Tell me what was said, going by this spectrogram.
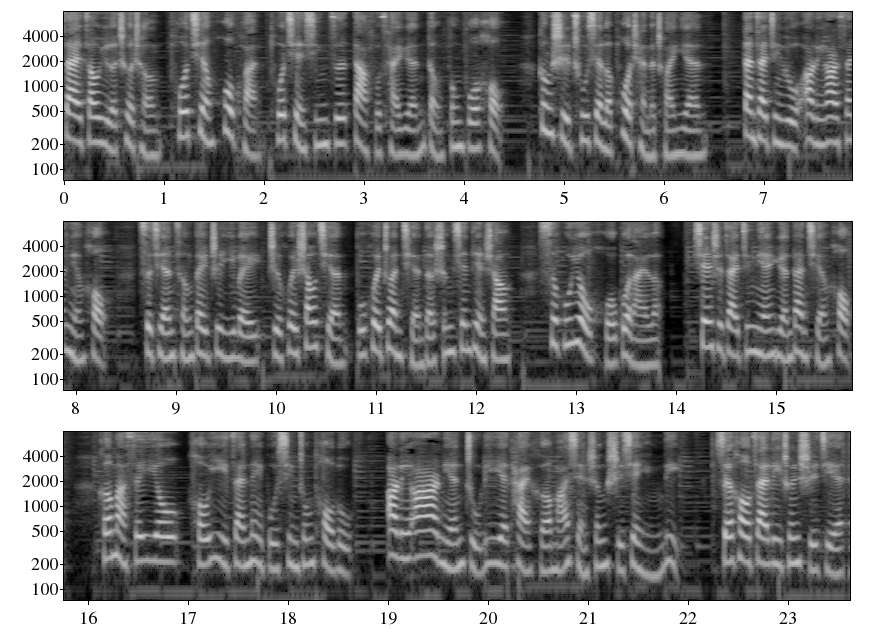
在遭遇了撤城、拖欠货款、拖欠薪资、大幅裁员等风波后，更是出现了破产的传言。但在进入二零二三年后，此前曾被质疑为只会烧钱不会赚钱的生鲜电商，似乎又活过来了。先是在今年元旦前后，盒马 CEO 侯毅在内部信中透露，二零二二年主力业态和马显生实现盈利。随后在立春时节，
